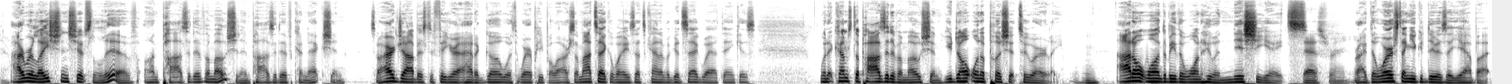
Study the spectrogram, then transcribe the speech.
Yeah. Our relationships live on positive emotion and positive connection. So our job is to figure out how to go with where people are. So my takeaways, that's kind of a good segue, I think, is when it comes to positive emotion, you don't want to push it too early. Mm-hmm. I don't want to be the one who initiates. That's right. Right. The worst thing you could do is a yeah, but.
